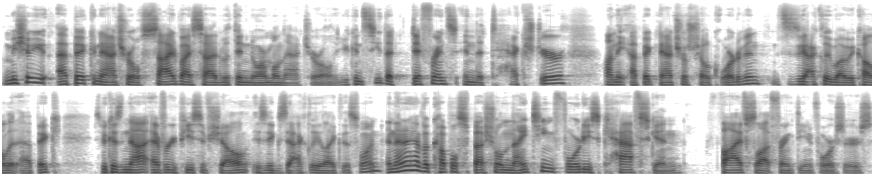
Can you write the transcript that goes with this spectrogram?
Let me show you Epic Natural side by side with the normal Natural. You can see the difference in the texture on the Epic Natural Shell Cordovan. This is exactly why we call it Epic. It's because not every piece of shell is exactly like this one. And then I have a couple special 1940s calfskin five slot Frank the Enforcers.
